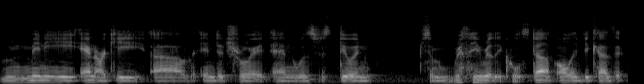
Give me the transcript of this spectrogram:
mini anarchy um, in Detroit, and was just doing some really, really cool stuff only because it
